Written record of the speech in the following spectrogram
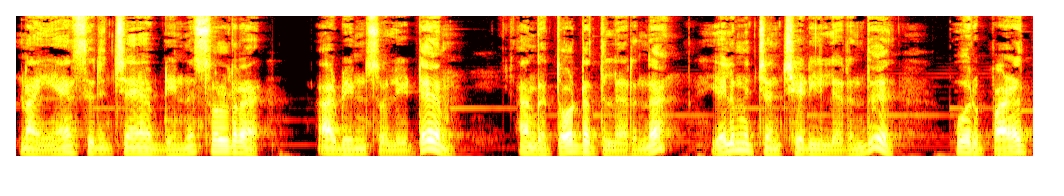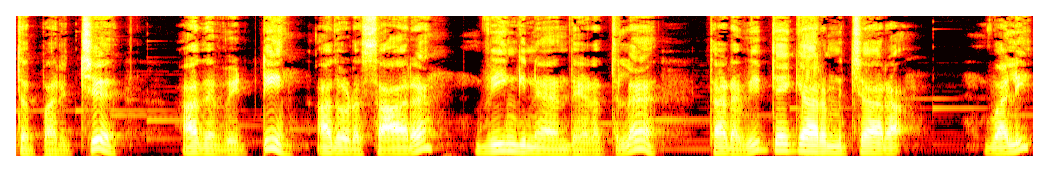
நான் ஏன் சிரித்தேன் அப்படின்னு சொல்கிறேன் அப்படின்னு சொல்லிட்டு அங்கே தோட்டத்தில் இருந்த எலுமிச்சம் செடியிலிருந்து ஒரு பழத்தை பறித்து அதை வெட்டி அதோட சாரை வீங்கின அந்த இடத்துல தடவி தேய்க்க ஆரம்பிச்சாராம். வலி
